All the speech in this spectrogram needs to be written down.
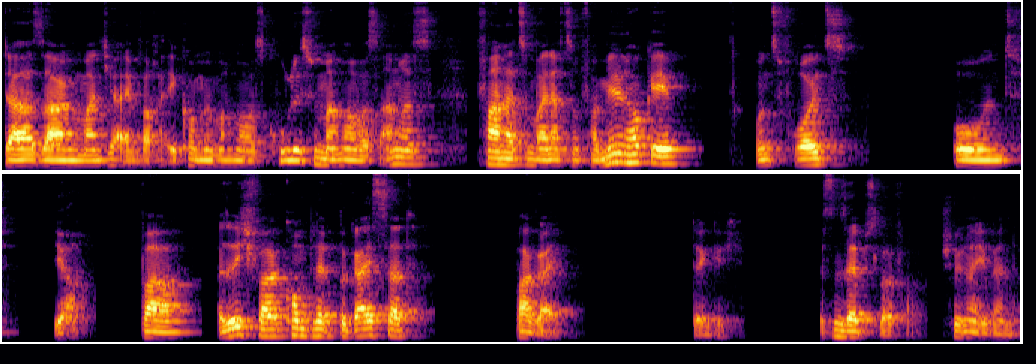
da sagen manche einfach, ey komm, wir machen mal was Cooles, wir machen mal was anderes. Fahren halt zum Weihnachts- und Familienhockey. Uns freut's. Und ja, war, also ich war komplett begeistert. War geil, denke ich. Ist ein Selbstläufer. Schöner Event.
